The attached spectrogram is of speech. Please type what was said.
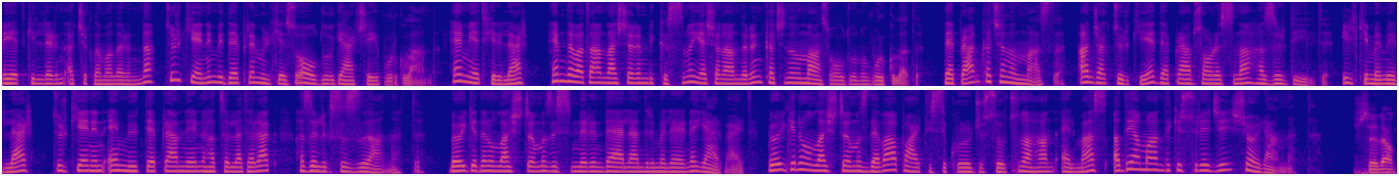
ve yetkililerin açıklamalarında Türkiye'nin bir deprem ülkesi olduğu gerçeği vurgulandı. Hem yetkililer hem de vatandaşların bir kısmı yaşananların kaçınılmaz olduğunu vurguladı. Deprem kaçınılmazdı. Ancak Türkiye deprem sonrasına hazır değildi. İlkim emirler Türkiye'nin en büyük depremlerini hatırlatarak hazırlıksızlığı anlattı. Bölgeden ulaştığımız isimlerin değerlendirmelerine yer verdi. Bölgeden ulaştığımız Deva Partisi kurucusu Tunahan Elmas, Adıyaman'daki süreci şöyle anlattı. Selam.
